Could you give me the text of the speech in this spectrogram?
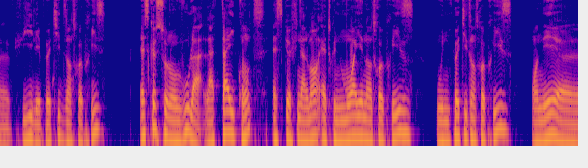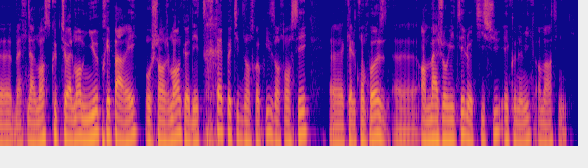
euh, puis les petites entreprises. Est-ce que selon vous la taille compte? Est-ce que finalement être une moyenne entreprise ou une petite entreprise, on est euh, bah, finalement structurellement mieux préparé au changement que des très petites entreprises dont on sait euh, qu'elles composent euh, en majorité le tissu économique en Martinique.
